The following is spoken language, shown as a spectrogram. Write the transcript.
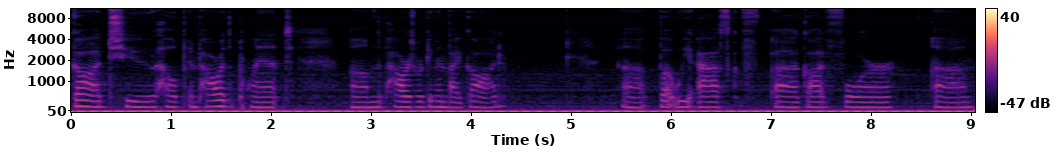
God to help empower the plant. Um, the powers were given by God. Uh, but we ask uh, God for um,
